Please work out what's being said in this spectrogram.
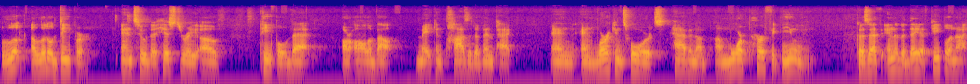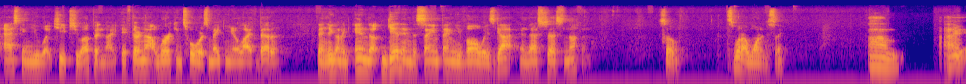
look a little deeper into the history of people that are all about making positive impact and and working towards having a, a more perfect union. Because at the end of the day if people are not asking you what keeps you up at night if they're not working towards making your life better then you're going to end up getting the same thing you've always got and that's just nothing. So that's what i wanted to say. Um, I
